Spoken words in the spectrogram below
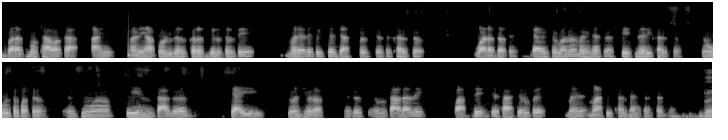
बराच मोठा आवाका आहे. आणि आपण जर करत गेलो तर ते मर्यादेपेक्षा जास्त त्याचा खर्च वाढत जातोय. त्या हिशोबानं महिन्याचा स्टेशनरी खर्च किंवा वृत्तपत्र किंवा पेन कागद शाई किंवा झेरॉक्स याचं अं, साधारण एक पाचशे ते सहाशे रुपये मासिक खर्च आहे सर सध्या. बर.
